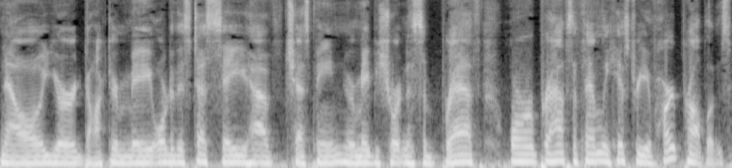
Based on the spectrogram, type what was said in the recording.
Now, your doctor may order this test, say you have chest pain, or maybe shortness of breath, or perhaps a family history of heart problems.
